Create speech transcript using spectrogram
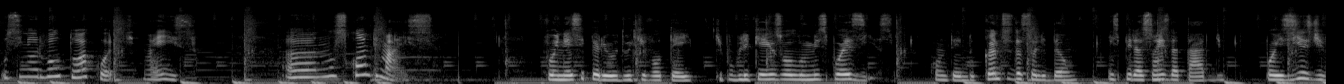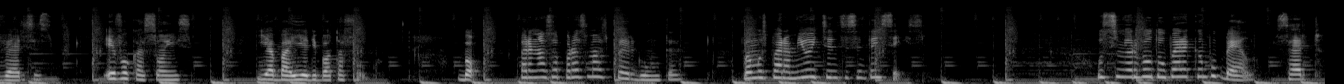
o senhor voltou à corte, não é isso? Uh, nos conte mais. Foi nesse período em que voltei que publiquei os volumes Poesias, contendo Cantos da Solidão, Inspirações da Tarde, Poesias Diversas, Evocações e A Baía de Botafogo. Bom, para nossa próxima pergunta, vamos para 1866. O senhor voltou para Campo Belo, certo?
